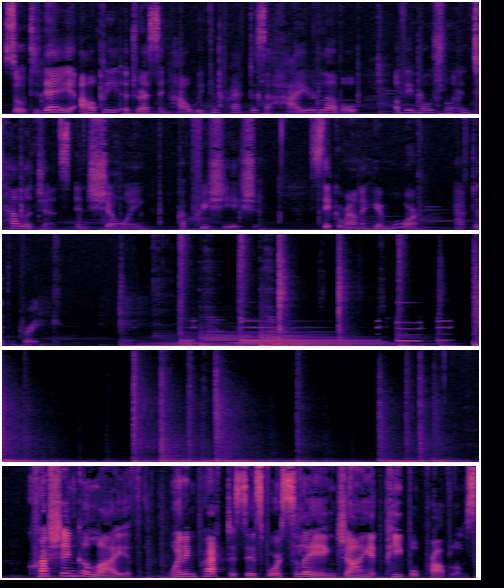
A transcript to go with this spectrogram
So, today I'll be addressing how we can practice a higher level of emotional intelligence in showing appreciation. Stick around and hear more after the break. Crushing Goliath Winning Practices for Slaying Giant People Problems.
